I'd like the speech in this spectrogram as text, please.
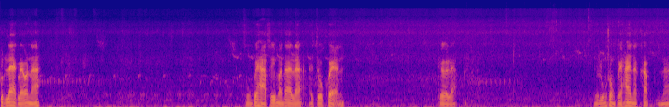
ชุดแรกแล้วนะ ลุงไปหาซื้อมาได้แล้วไอตัวแขวน เจอแล้ว เดี๋ยวลุงส่งไปให้นะครับนะ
